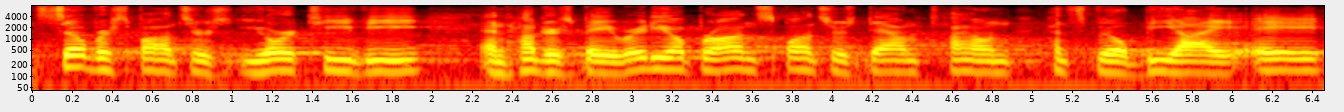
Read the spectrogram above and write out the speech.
silver sponsors Your TV and Hunters Bay Radio, bronze sponsors Downtown Huntsville BIA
